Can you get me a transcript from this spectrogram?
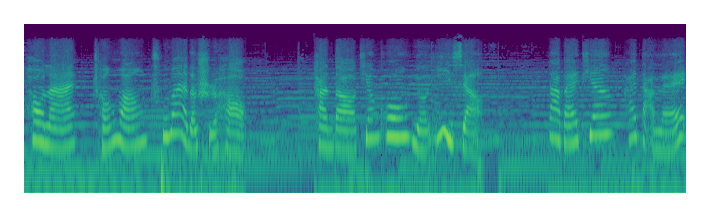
后来成王出外的时候。看到天空有异象，大白天还打雷。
